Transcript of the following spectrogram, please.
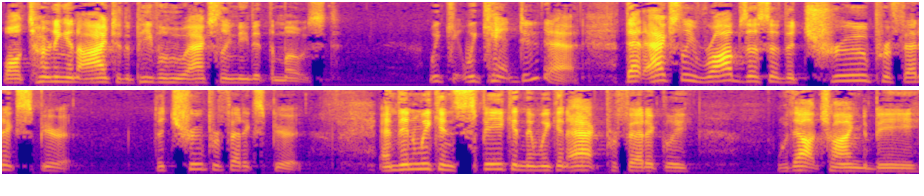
while turning an eye to the people who actually need it the most. We can't, we can't do that. That actually robs us of the true prophetic spirit. The true prophetic spirit. And then we can speak and then we can act prophetically without trying to be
